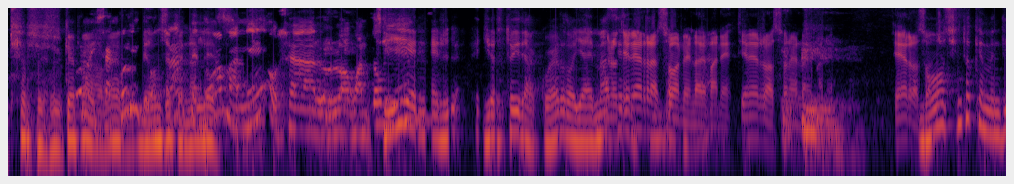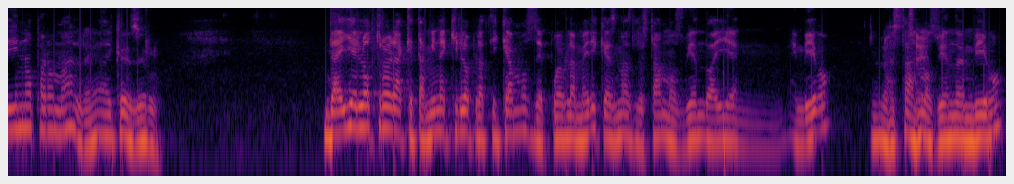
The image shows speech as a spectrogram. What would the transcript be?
Kepa, a ver, de 11 penales. ¿no? Mané, o sea, lo, lo aguantó sí, bien. En el, yo estoy de acuerdo. Y además. Bueno, tienes razón en la de Mané. Tienes razón en la de Mané. Tienes razón. No, siento que Mendy no paró mal, ¿eh? hay que decirlo. De ahí el otro era que también aquí lo platicamos de Puebla América, es más, lo estábamos viendo ahí en, vivo, lo estábamos viendo en vivo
